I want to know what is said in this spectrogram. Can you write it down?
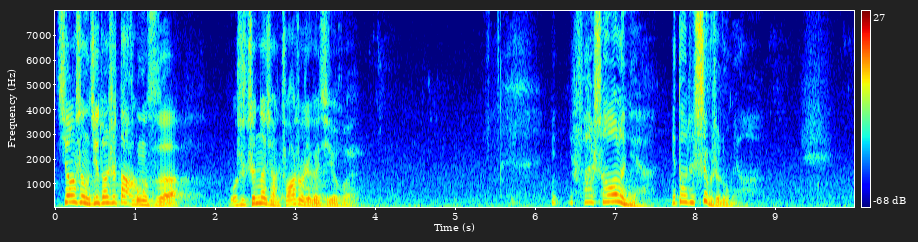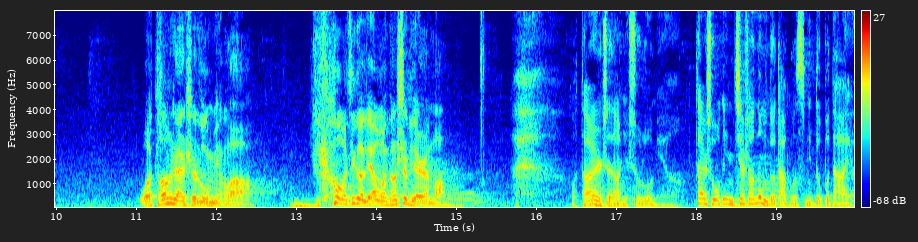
江盛集团是大公司，我是真的想抓住这个机会。你你发烧了你？你到底是不是陆明啊？我当然是陆明了，你看我这个脸，我能是别人吗？哎，我当然知道你是陆明，但是我给你介绍那么多大公司，你都不答应，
